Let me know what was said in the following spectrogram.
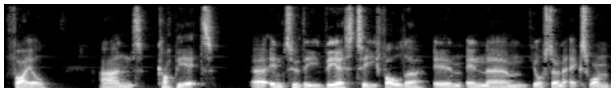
file and copy it uh, into the VST folder in in um, your Sonar X1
